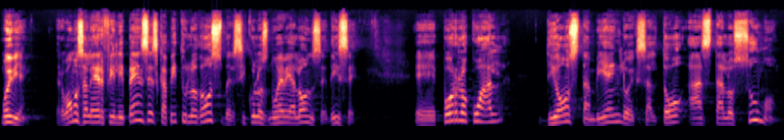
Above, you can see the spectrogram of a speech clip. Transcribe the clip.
Muy bien. Pero vamos a leer Filipenses capítulo 2, versículos 9 al 11. Dice, eh, por lo cual Dios también lo exaltó hasta lo sumo.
